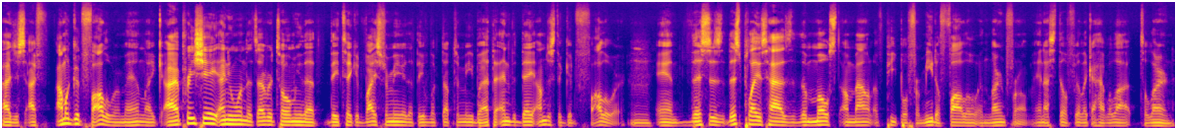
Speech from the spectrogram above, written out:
I just I I'm a good follower, man. Like I appreciate anyone that's ever told me that they take advice from me or that they looked up to me, but at the end of the day, I'm just a good follower. And this is this place has the most amount of people for me to follow and learn from, and I still feel like I have a lot to learn.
